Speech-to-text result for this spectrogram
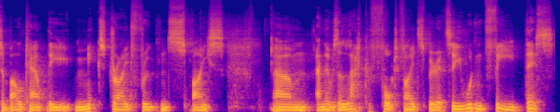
to bulk out the mixed dried fruit and spice. Um, and there was a lack of fortified spirit. So you wouldn't feed this.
